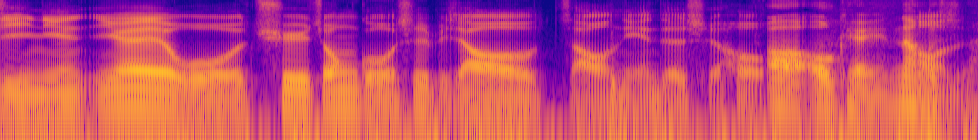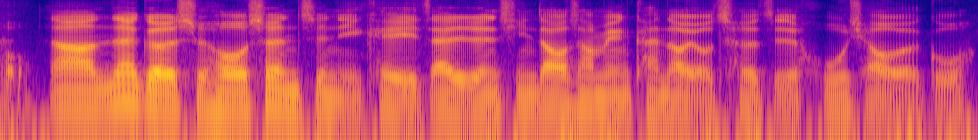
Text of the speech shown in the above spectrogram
几年，因为我去中国是比较早年的时候哦，OK，那个时候，那那个时候，甚至你可以在人行道上面看到有车子呼啸而过。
